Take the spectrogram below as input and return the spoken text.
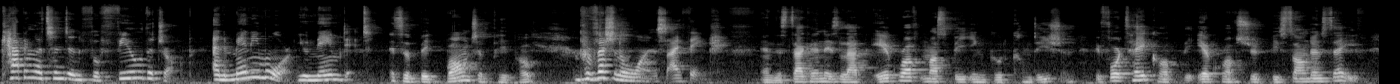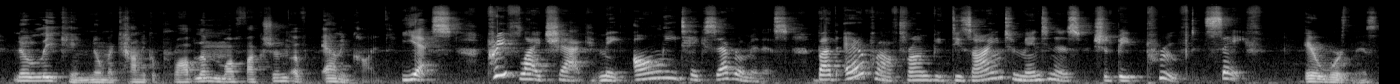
Cabin attendants fulfill the job. And many more, you named it. It's a big bunch of people. Professional ones, I think. And the second is that aircraft must be in good condition. Before takeoff, the aircraft should be sound and safe. No leaking, no mechanical problem, malfunction of any kind. Yes, pre flight check may only take several minutes, but aircraft from be- design to maintenance should be proved safe. Airworthiness.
